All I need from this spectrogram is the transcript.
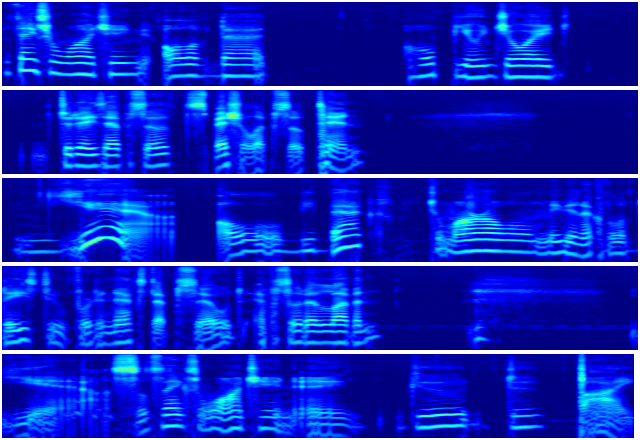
So thanks for watching all of that. Hope you enjoyed today's episode, special episode 10. Yeah, I'll be back tomorrow, maybe in a couple of days, to for the next episode, episode 11. Yeah, so thanks for watching and goodbye.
